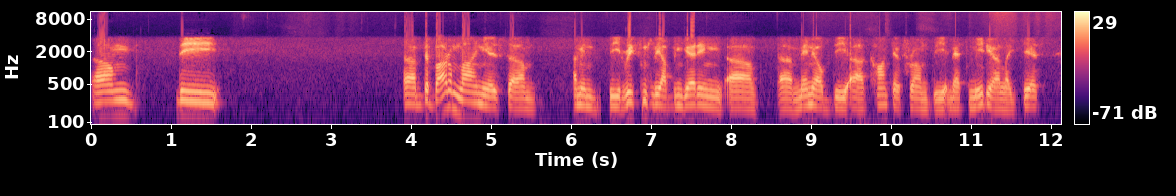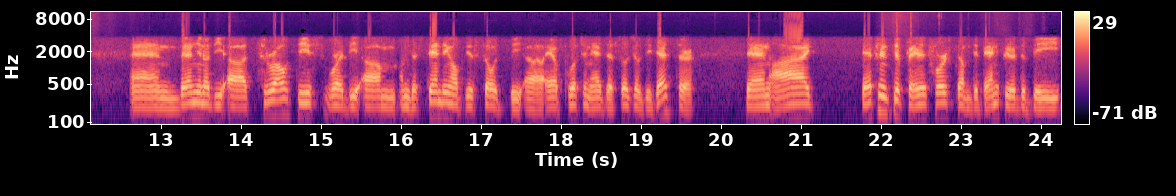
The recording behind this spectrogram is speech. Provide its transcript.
Um, the uh, the bottom line is, um, I mean, the recently I've been getting uh, uh, many of the uh, contact from the mass media like this, and then you know the uh, throughout this where the um, understanding of this so the uh, air pollution as a social disaster, then I definitely first um, the benefit to be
